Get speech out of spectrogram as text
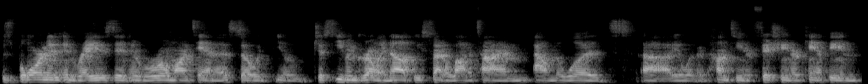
was born and, and raised in, in, rural Montana. So, you know, just even growing up, we spent a lot of time out in the woods, uh, you know, whether hunting or fishing or camping.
